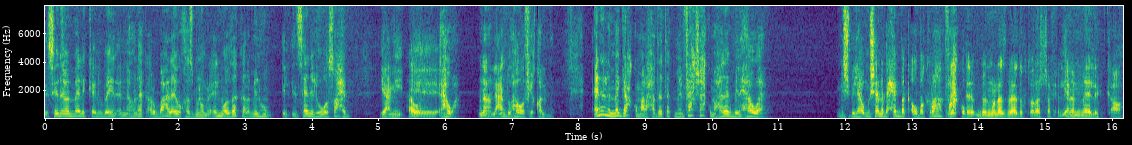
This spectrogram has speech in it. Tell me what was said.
ال- سيدنا الإمام مالك كان يبين أن هناك أربعة لا يؤخذ منهم العلم وذكر منهم الإنسان اللي هو صاحب يعني هوى. آه هوى نعم. اللي عنده هوى في قلبه. أنا لما أجي أحكم على حضرتك ما ينفعش أحكم على حضرتك بالهوى مش بالهوى مش أنا بحبك أو بكرهك فاحكم. بالمناسبة يا دكتور أشرف الإمام يعني- مالك آه.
